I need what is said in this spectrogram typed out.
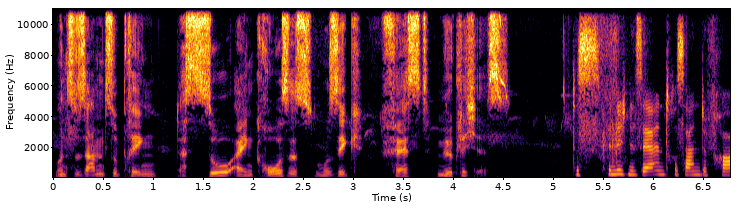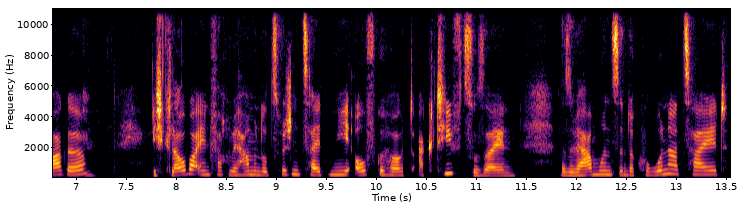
und zusammenzubringen, dass so ein großes Musikfest möglich ist? Das finde ich eine sehr interessante Frage. Ich glaube einfach, wir haben in der Zwischenzeit nie aufgehört, aktiv zu sein. Also wir haben uns in der Corona-Zeit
